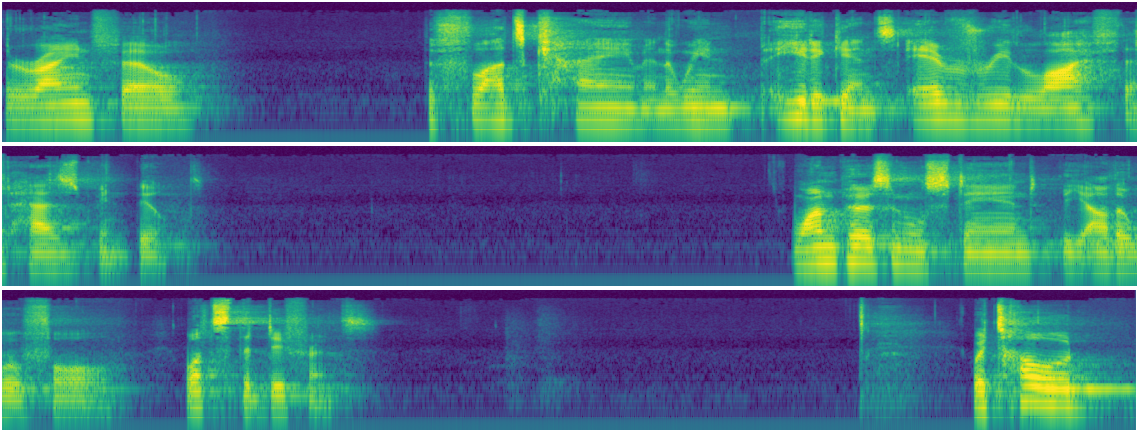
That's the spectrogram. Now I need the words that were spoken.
The rain fell, the floods came, and the wind beat against every life that has been built. One person will stand, the other will fall. What's the difference? We're told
